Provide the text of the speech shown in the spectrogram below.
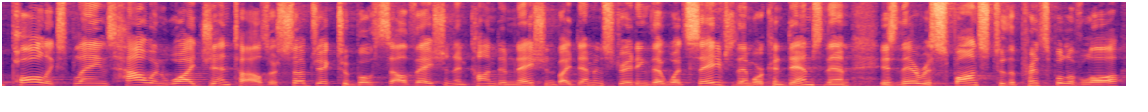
Paul explains how and why Gentiles are subject to both salvation and condemnation by demonstrating that what saves them or condemns them is their response to the principle of law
